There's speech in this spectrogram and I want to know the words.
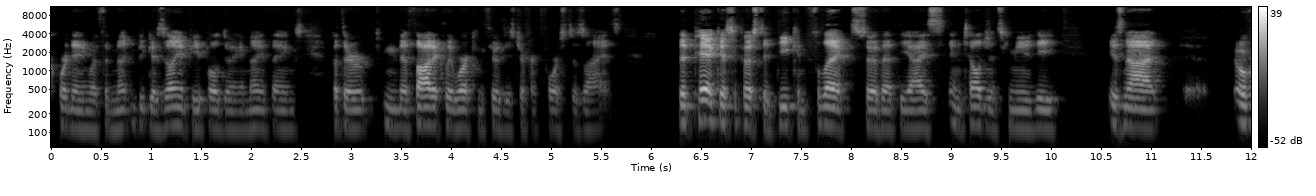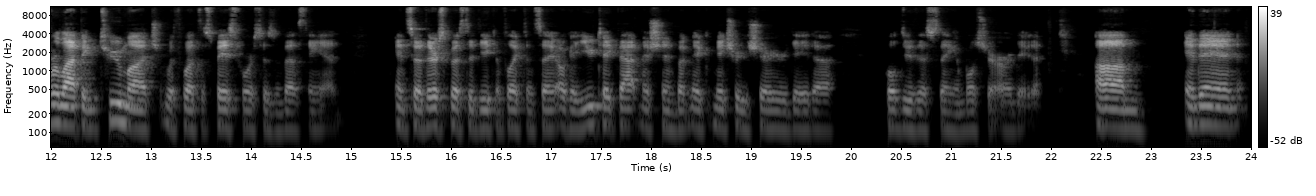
coordinating with a gazillion people doing a million things, but they're methodically working through these different force designs. The PIC is supposed to deconflict so that the ICE intelligence community is not uh, overlapping too much with what the Space Force is investing in. And so they're supposed to deconflict and say, okay, you take that mission, but make make sure you share your data. We'll do this thing and we'll share our data. Um, and then,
